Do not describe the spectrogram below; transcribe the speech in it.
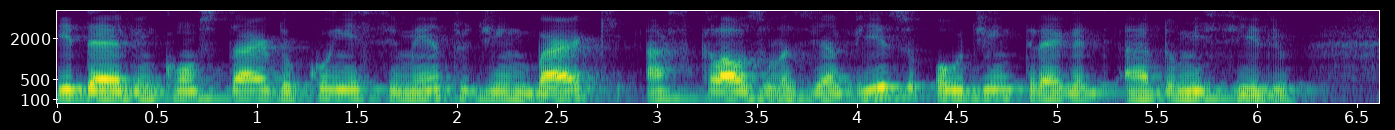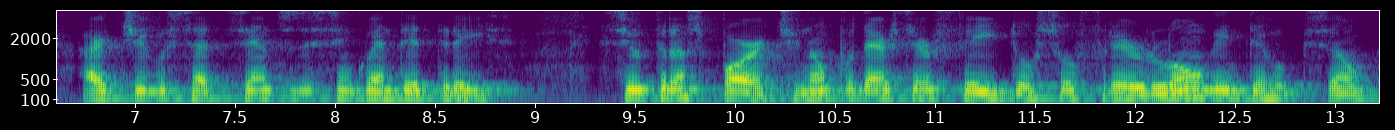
e devem constar do conhecimento de embarque as cláusulas de aviso ou de entrega a domicílio. Artigo 753. Se o transporte não puder ser feito ou sofrer longa interrupção,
